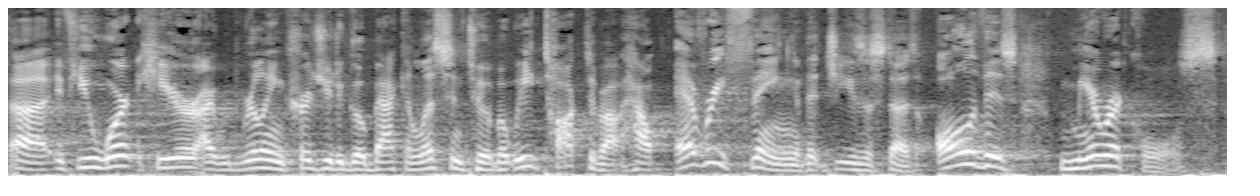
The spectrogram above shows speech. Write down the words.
uh, if you weren't here, I would really encourage you to go back and listen to it. But we talked about how everything that Jesus does, all of his miracles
